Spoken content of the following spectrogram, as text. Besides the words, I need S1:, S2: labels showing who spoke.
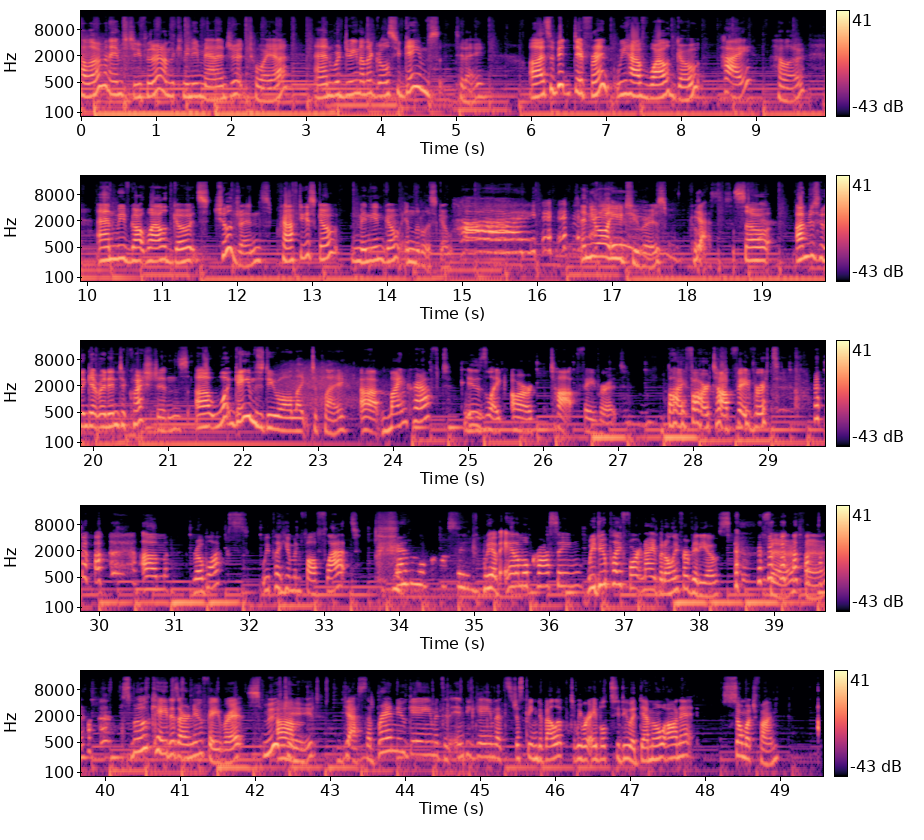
S1: Hello, my name's Jupiter. I'm the community manager at Toya, and we're doing another Girls Who Games today. Uh, it's a bit different. We have Wild Goat.
S2: Hi.
S1: Hello. And we've got Wild Goat's children's Craftiest Goat, Minion Goat, and Littlest Goat.
S3: Hi.
S1: And you're all YouTubers. Cool.
S2: Yes.
S1: So I'm just gonna get right into questions. Uh, what games do you all like to play?
S2: Uh, Minecraft is like our top favorite. By far top favorite. um, Roblox. We play Human Fall Flat.
S3: Animal Crossing.
S2: We have Animal Crossing. We do play Fortnite, but only for videos.
S1: Fair, fair.
S2: Smoothcade is our new favorite.
S1: smooth Smoothcade.
S2: Yes, a brand new game. It's an indie game that's just being developed. We were able to do a demo on it. So much fun.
